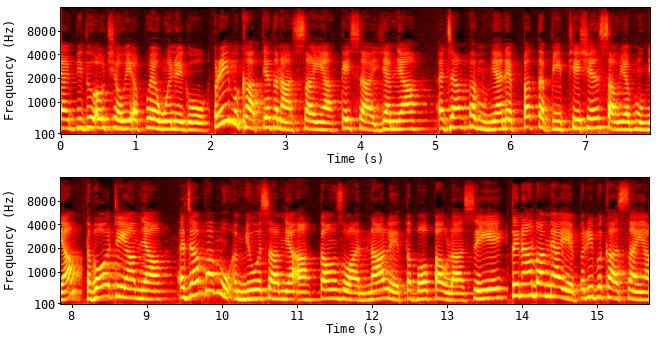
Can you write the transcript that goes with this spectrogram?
ရိုင်ပြည်သူ့အုပ်ချုပ်ရေးအဖွဲ့ဝင်တွေကိုပြိပခပြဿနာဆိုင်ရာကိစ္စရပ်များ အကြမ်းဖက်မှုများနဲ့ပတ်သက်ပြီးဖြည့်ရှင်းဆောင်ရွက်မှုများသဘောတရားများအကြမ်းဖက်မှုအမျိုးအစားများအားကောင်းစွာနားလည်သဘောပေါက်လာစေရေးသင်တန်းသားများရဲ့ပြိပခဆိုင်ရာ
